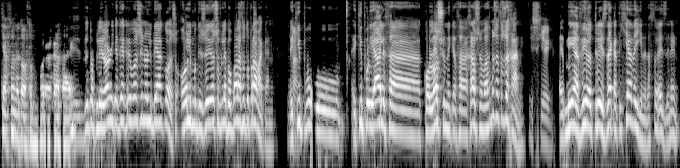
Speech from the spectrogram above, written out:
Και αυτό είναι το αυτό που μπορεί να κρατάει. Ε, δεν το πληρώνει γιατί ακριβώς είναι Ολυμπιακός. Όλη μου τη ζωή όσο βλέπω μπάλα αυτό το πράγμα κάνει. Ναι. Εκεί, που, εκεί που οι άλλοι θα κολώσουν και θα χάσουν βαθμούς, αυτό δεν χάνει. Ισχύει. Ε, μία, δύο, τρεις, δέκα τυχαία δεν γίνεται. Αυτό έτσι δεν είναι.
